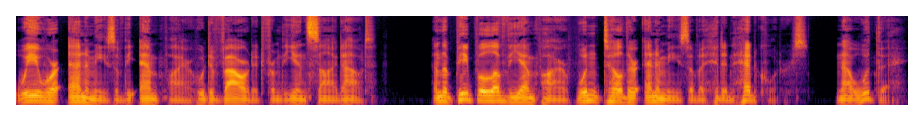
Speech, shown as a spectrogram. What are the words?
we were enemies of the Empire who devoured it from the inside out. And the people of the Empire wouldn't tell their enemies of a hidden headquarters, now would they?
